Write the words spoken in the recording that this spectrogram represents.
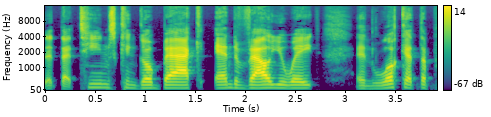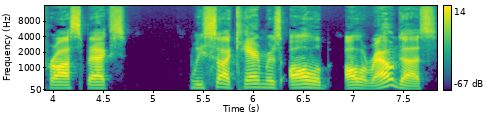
that, that teams can go back and evaluate and look at the prospects. We saw cameras all all around us.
